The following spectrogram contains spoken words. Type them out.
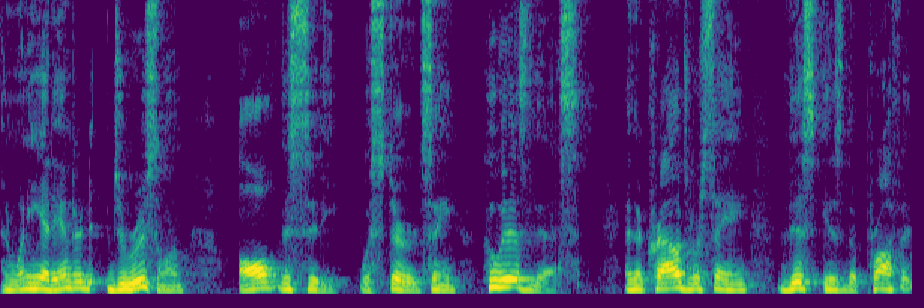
And when he had entered Jerusalem, all the city was stirred, saying, Who is this? And the crowds were saying, This is the prophet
